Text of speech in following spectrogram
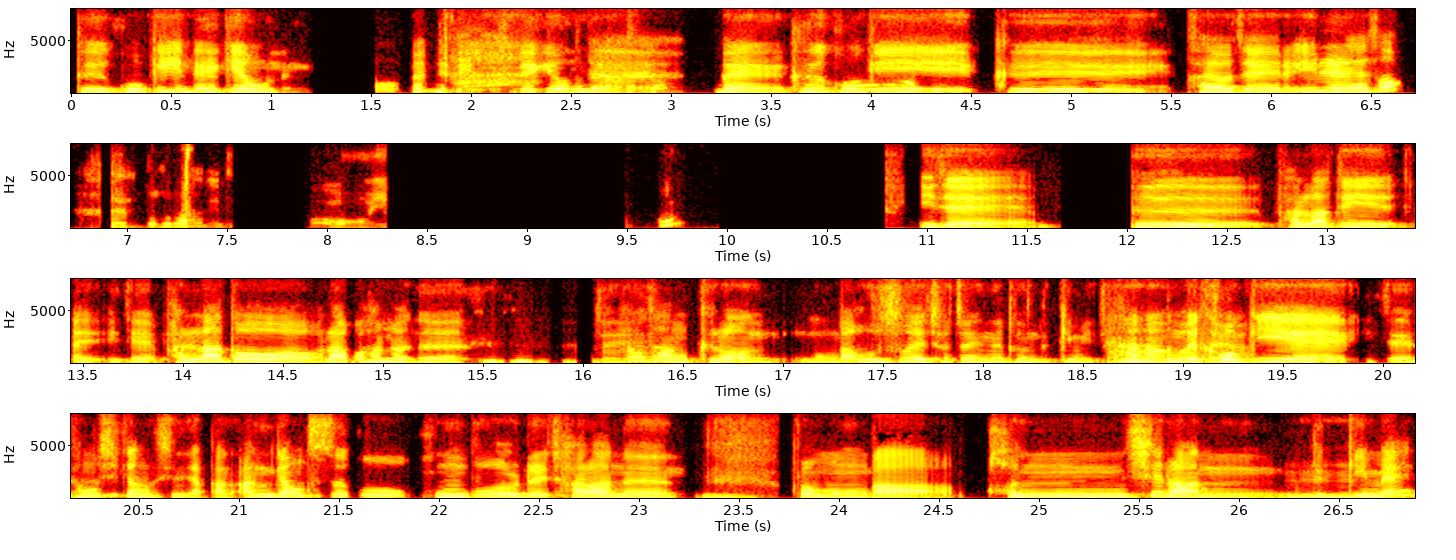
그 곡이 내게 오는 거. 밴드 네이버에서 내게 오는 거 네. 아세요? 네, 그 곡이 그 가요제를 1위를 해서 네. 녹음을 하게 됐고 이제 그 발라디 아니, 이제 발라더라고 하면은 네. 항상 그런 뭔가 우수에 젖어 있는 그런 느낌이 있잖아요. 근데 맞아요. 거기에 이제 성시경 씨는 약간 안경 쓰고 공부를 잘하는 음. 그런 뭔가 건실한 음. 느낌의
